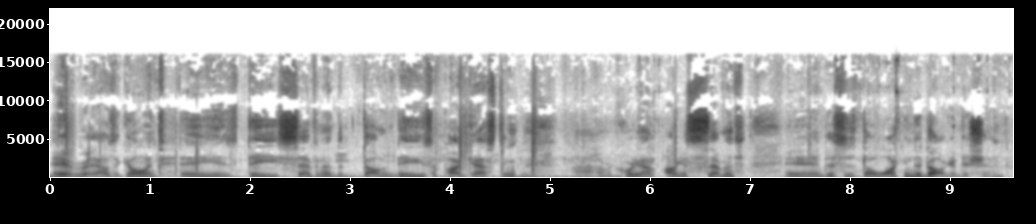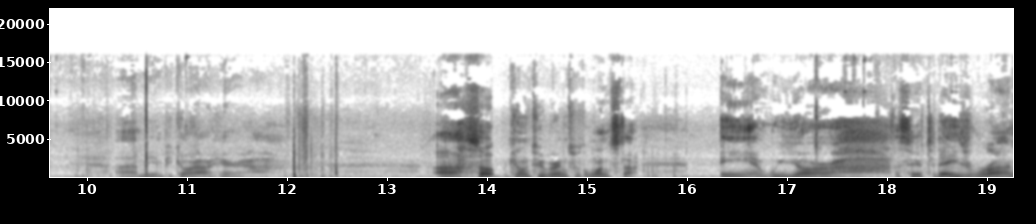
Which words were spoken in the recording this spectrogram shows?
Hey everybody, how's it going? Today is day seven of the Dog Days of podcasting. Uh, I'm recording on August 7th, and this is the Walking the Dog edition. Uh, me and Pico are out here. Uh, so, killing two birds with one stone. And we are, let's see, today's run,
